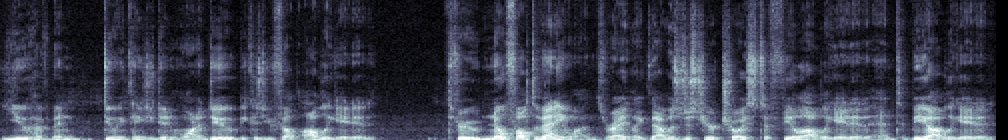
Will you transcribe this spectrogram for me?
you have been doing things you didn't want to do because you felt obligated through no fault of anyone's, right? Like that was just your choice to feel obligated and to be obligated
